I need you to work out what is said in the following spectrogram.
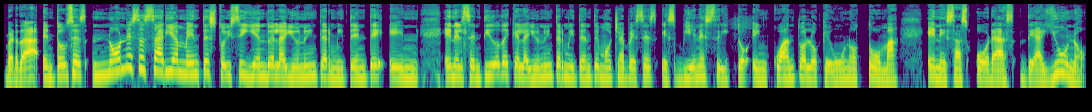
¿verdad? Entonces, no necesariamente estoy siguiendo el ayuno intermitente en, en el sentido de que el ayuno intermitente muchas veces es bien estricto en cuanto a lo que uno toma en esas horas de ayuno,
